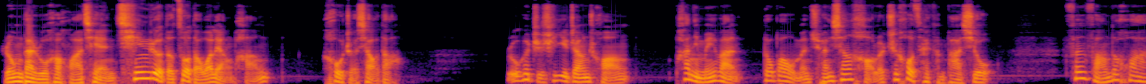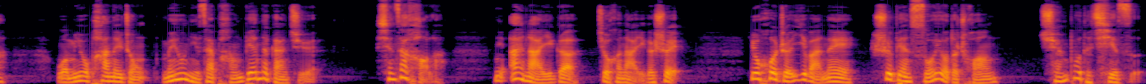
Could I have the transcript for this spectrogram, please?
容淡如和华倩亲热的坐到我两旁，后者笑道：“如果只是一张床，怕你每晚都把我们全想好了之后才肯罢休。分房的话，我们又怕那种没有你在旁边的感觉。现在好了，你爱哪一个就和哪一个睡。”又或者一晚内睡遍所有的床，全部的妻子。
